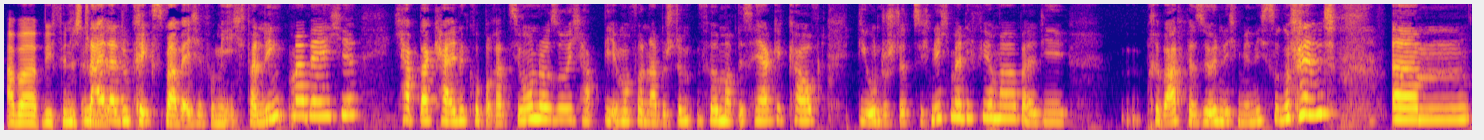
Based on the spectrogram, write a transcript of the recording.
Aber wie findest du. Leider, du kriegst mal welche von mir. Ich verlinke mal welche. Ich habe da keine Kooperation oder so. Ich habe die immer von einer bestimmten Firma bisher gekauft. Die unterstütze ich nicht mehr, die Firma, weil die privat persönlich mir nicht so gefällt. Ähm,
